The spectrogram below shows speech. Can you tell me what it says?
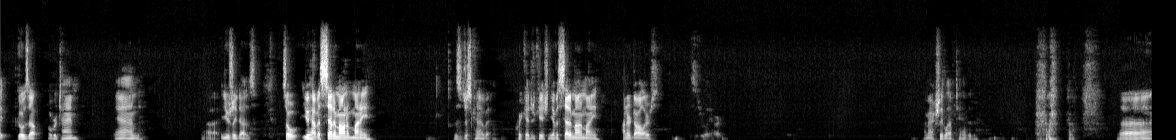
it goes up over time and uh, usually does. So you have a set amount of money. This is just kind of a quick education. You have a set amount of money, hundred dollars. This is really hard. I'm actually left-handed. uh,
